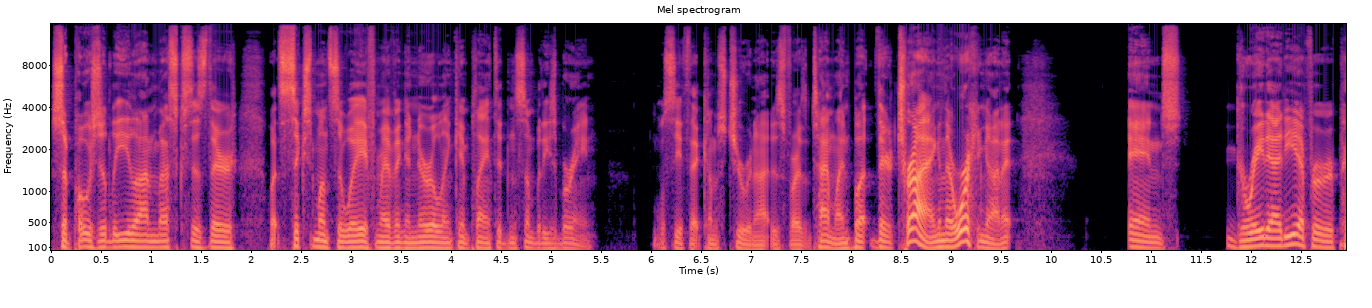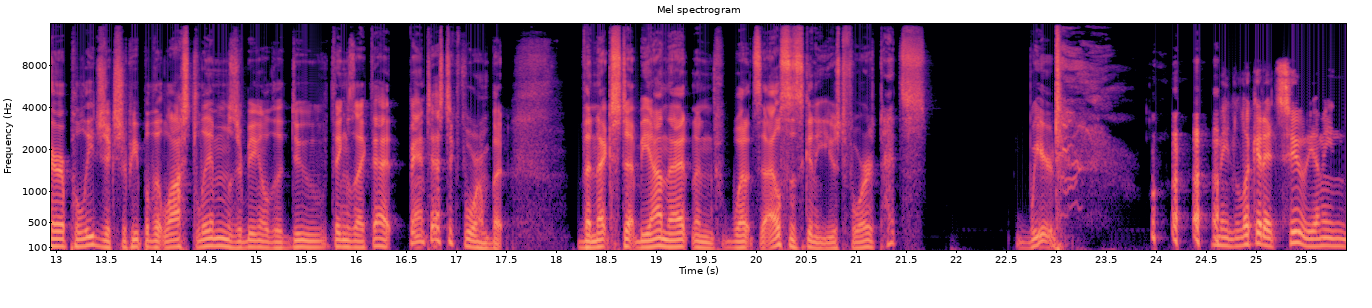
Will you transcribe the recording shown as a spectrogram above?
supposedly Elon Musk says they're what six months away from having a Neuralink implanted in somebody's brain. We'll see if that comes true or not as far as the timeline, but they're trying and they're working on it. And great idea for paraplegics or people that lost limbs or being able to do things like that. Fantastic for them, but the next step beyond that and what else is going to be used for, that's weird. I mean, look at it too. I mean,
